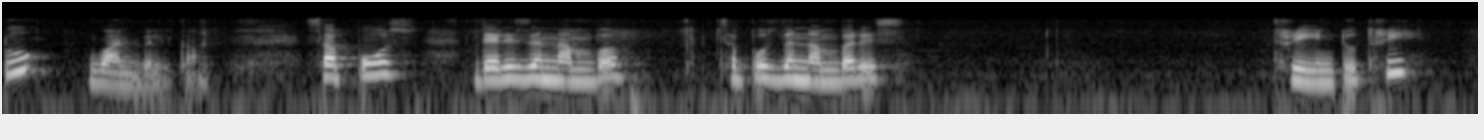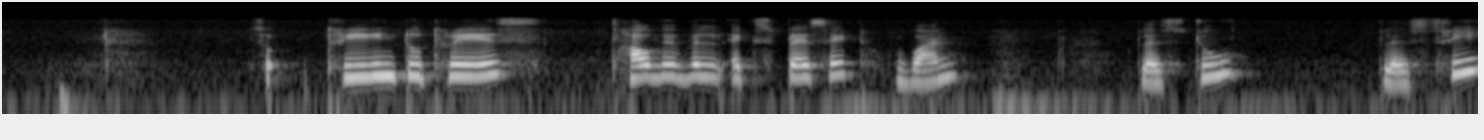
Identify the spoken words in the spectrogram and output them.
2 1 will come. Suppose there is a number. Suppose the number is 3 into 3 so 3 into 3 is how we will express it? 1 plus 2 plus 3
